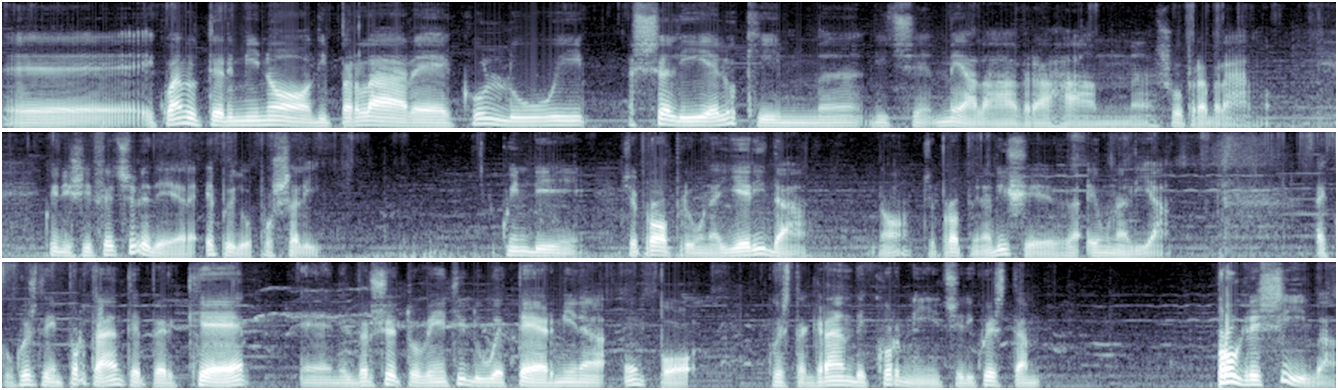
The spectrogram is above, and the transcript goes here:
eh, e quando terminò di parlare con lui, salì Elohim, dice, Meala Avraham, sopra Abramo. Quindi si fece vedere e poi dopo salì. Quindi c'è proprio una ieridà no? c'è proprio una discesa e una lia. Ecco, questo è importante perché eh, nel versetto 22 termina un po' questa grande cornice di questa progressiva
